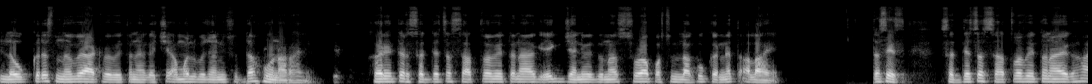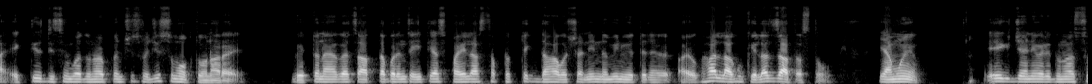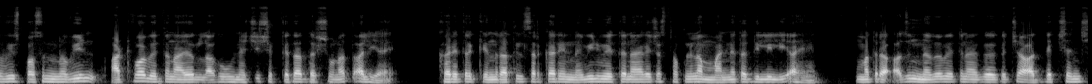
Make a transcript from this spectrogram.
लवकरच नव्या आठव्या वेतन आयोगाची अंमलबजावणी सुद्धा होणार आहे. खरे तर सध्याचा सातवा वेतन आयोग एक जानेवारी दोन हजार सोळा पासून लागू करण्यात आला आहे. तसेच सध्याचा सातवा वेतन आयोग हा एकतीस डिसेंबर दोन हजार पंचवीस रोजी समाप्त होणार आहे. वेतन आयोगाचा आतापर्यंत इतिहास पाहिला असता प्रत्येक दहा वर्षांनी नवीन वेतन आयोग हा लागू केला जात असतो. यामुळे एक जानेवारी दोन हजार सव्वीसपासून नवीन आठवा वेतन आयोग लागू होण्याची शक्यता दर्शवण्यात आली आहे. खरे तर केंद्रातील सरकारने नवीन वेतन आयोगाच्या स्थापनेला मान्यता दिलेली आहे. मात्र अजून नव्या वेतन आयोगाच्या अध्यक्षांची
